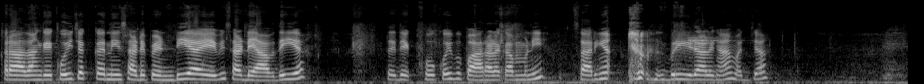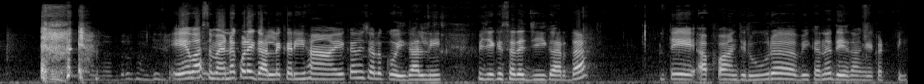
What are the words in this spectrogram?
ਕਰਾ ਦਾਂਗੇ ਕੋਈ ਚੱਕਰ ਨਹੀਂ ਸਾਡੇ ਪਿੰਡ ਹੀ ਆ ਇਹ ਵੀ ਸਾਡੇ ਆਪਦੇ ਹੀ ਆ। ਤੇ ਦੇਖੋ ਕੋਈ ਵਪਾਰ ਵਾਲਾ ਕੰਮ ਨਹੀਂ ਸਾਰੀਆਂ ਬਰੀਡ ਵਾਲੀਆਂ ਮੱਝਾਂ। ਇਹ ਬਸ ਮੈਂ ਇਹਨਾਂ ਕੋਲੇ ਗੱਲ ਕਰੀ, ਹਾਂ, ਇਹ ਕਹਿੰਦੇ ਚਲੋ ਕੋਈ ਗੱਲ ਨਹੀਂ ਵੀ ਜੇ ਕਿਸੇ ਦਾ ਜੀ ਕਰਦਾ ਤੇ ਆਪਾਂ ਜ਼ਰੂਰ ਵੀ ਕਹਿੰਦੇ ਦੇ ਦਾਂਗੇ ਕੱਟੀ।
